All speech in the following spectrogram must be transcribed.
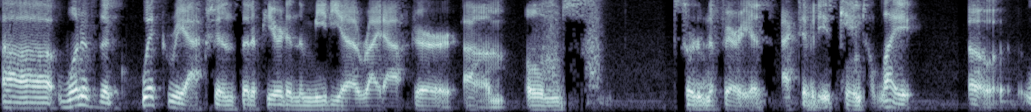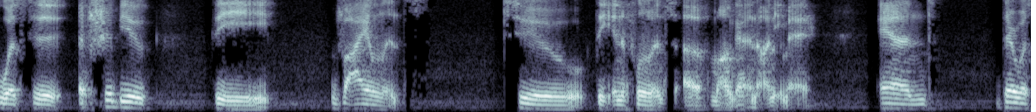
uh, one of the quick reactions that appeared in the media right after um, Aum's sort of nefarious activities came to light uh, was to attribute the violence to the influence of manga and anime. And there was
